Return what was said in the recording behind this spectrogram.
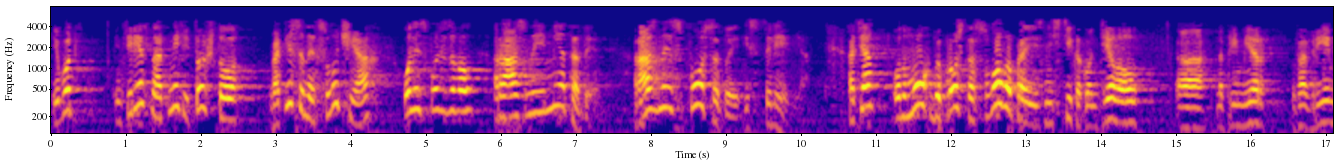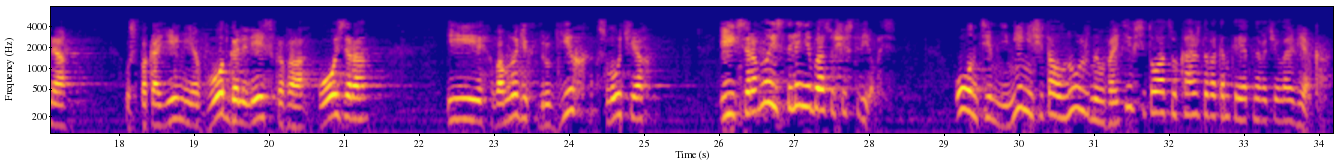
И вот интересно отметить то, что в описанных случаях он использовал разные методы – разные способы исцеления. Хотя он мог бы просто слово произнести, как он делал, э, например, во время успокоения вод Галилейского озера и во многих других случаях, и все равно исцеление бы осуществилось. Он, тем не менее, считал нужным войти в ситуацию каждого конкретного человека.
